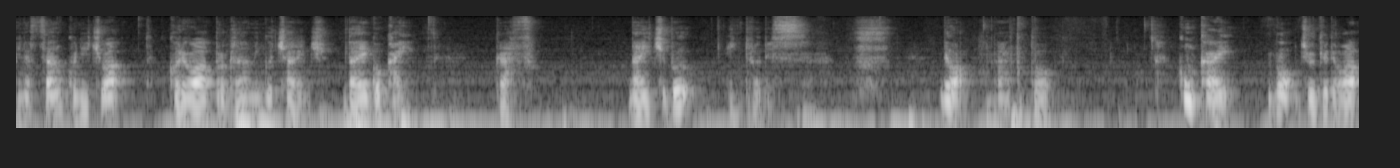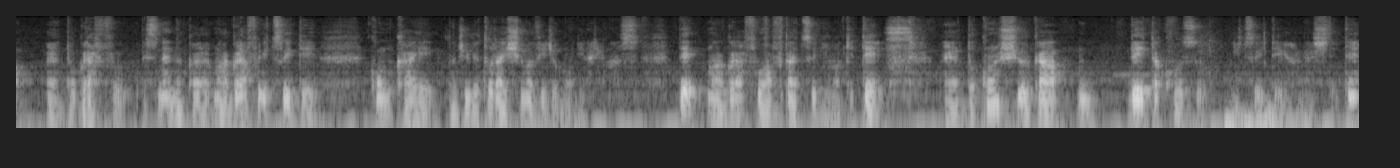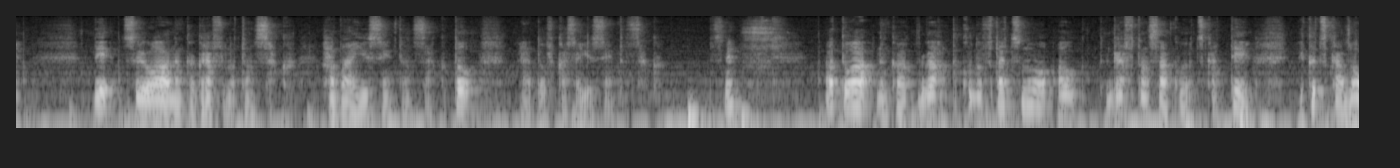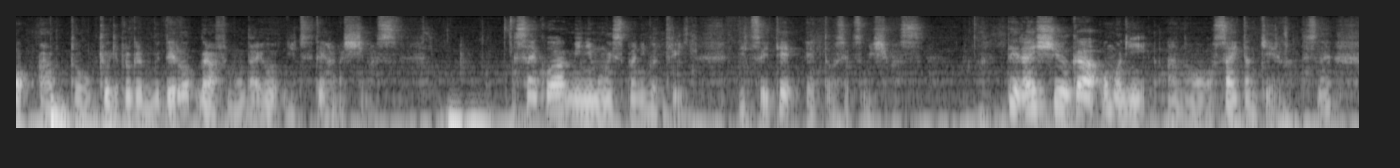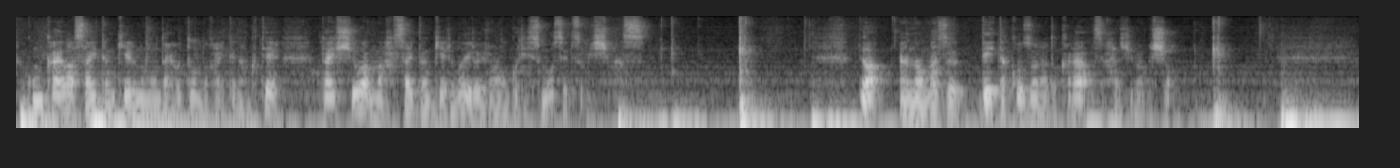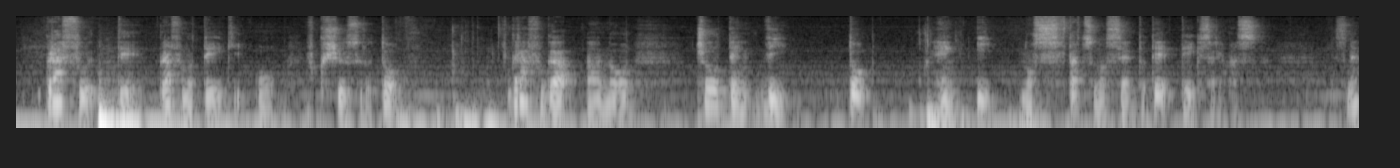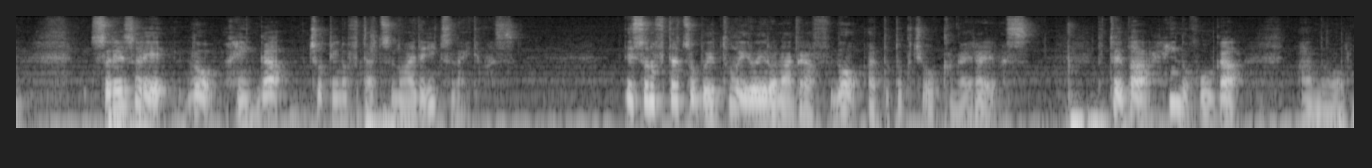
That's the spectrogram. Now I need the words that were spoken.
皆さん、こんにちは。これはプログラミングチャレンジ第5回グラフ第1部イントロです。では、えっと、今回の授業では、えっと、グラフですね。なんか、まあ、グラフについて今回の授業と来週のビデオもになります。で、まあ、グラフは2つに分けて、えっと、今週がデータ構図について話してて、で、それはなんかグラフの探索、幅優先探索と、あと深さ優先探索ですね。あとは、なんか、この2つのグラフ探索を使って、いくつかのあと競技プログラミングでのグラフ問題をについて話します。最後はミニモンスパニングツリーについて、えっと、説明します。で、来週が主にあの最短経路ですね。今回は最短経路の問題ほとんど入ってなくて、来週はまあ最短経路のいろいろなアルゴリスムを説明します。では、あのまずデータ構造などから始めましょう。グラフで、グラフの定義を復習すると、グラフがあの頂点 V と辺 E の2つのセットで定義されます。ですね。それぞれの辺が頂点の2つの間につないでます。で、その2つ覚えると、いろいろなグラフのあと特徴を考えられます。例えば、辺の方が、あの、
